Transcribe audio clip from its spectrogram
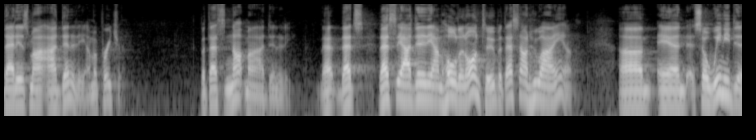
that is my identity. I'm a preacher but that's not my identity. That, that's, that's the identity I'm holding on to, but that's not who I am. Um, and so we need to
